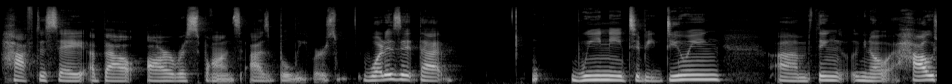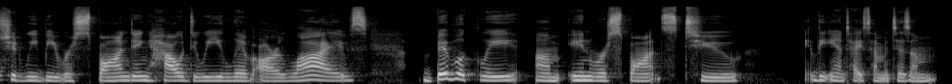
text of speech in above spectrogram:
have to say about our response as believers. What is it that we need to be doing? Um, thing, you know, how should we be responding? How do we live our lives biblically um, in response to the anti-Semitism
